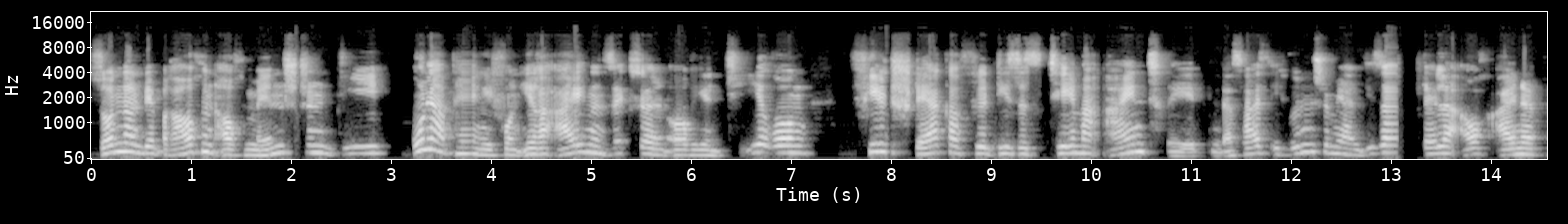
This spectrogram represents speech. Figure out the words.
sondern wir brauchen auch Menschen, die unabhängig von ihrer eigenen sexuellen Orientierung viel stärker für dieses Thema eintreten. Das heißt, ich wünsche mir an dieser Stelle auch eine,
